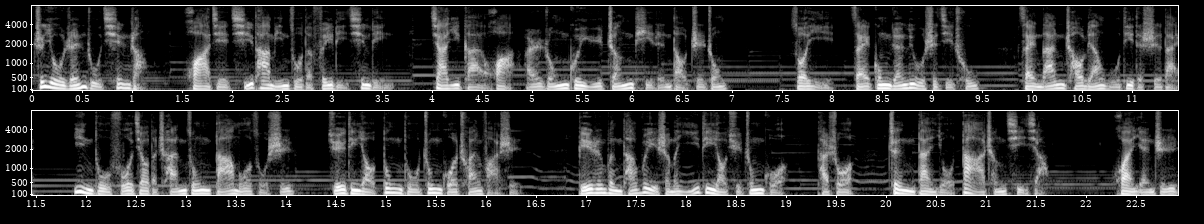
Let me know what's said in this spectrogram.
只有忍辱谦让，化解其他民族的非礼亲凌，加以感化而融归于整体人道之中。所以在公元六世纪初，在南朝梁武帝的时代，印度佛教的禅宗达摩祖师决定要东渡中国传法时，别人问他为什么一定要去中国，他说：“朕但有大成气象。”换言之，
